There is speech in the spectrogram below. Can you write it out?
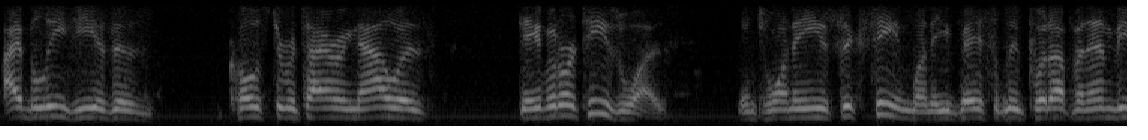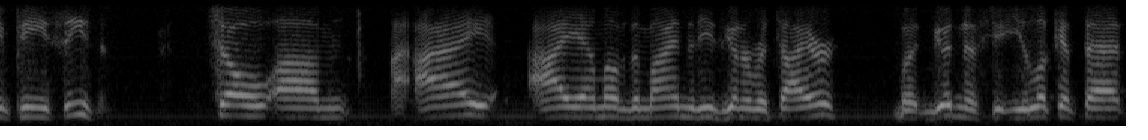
I believe he is as close to retiring now as David Ortiz was in 2016 when he basically put up an MVP season. So um, I I am of the mind that he's going to retire. But goodness, you, you look at that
